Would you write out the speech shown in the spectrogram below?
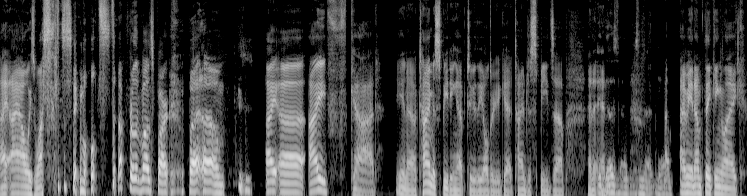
I, I always watch the same old stuff for the most part, but um, I, uh, I, God, you know, time is speeding up too. The older you get, time just speeds up, and It and does that, doesn't it? Yeah. I mean, I'm thinking like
